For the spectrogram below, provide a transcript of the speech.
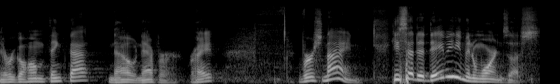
Ever go home think that? No, never, right? Verse 9. He said that David even warns us.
